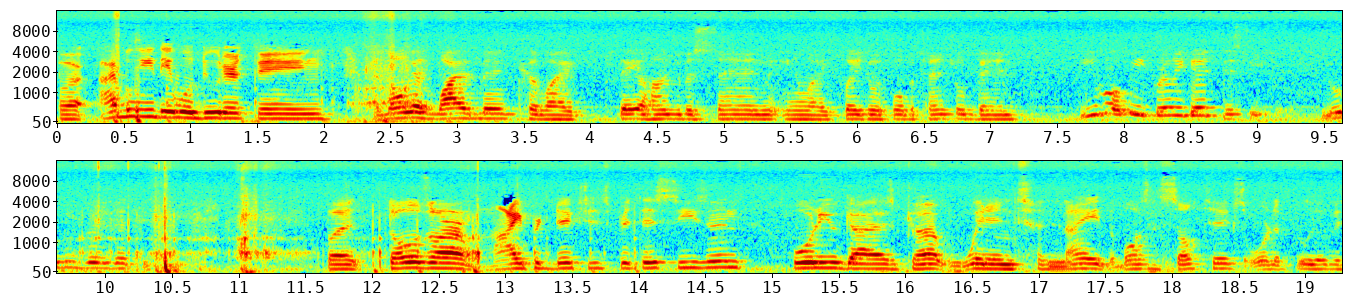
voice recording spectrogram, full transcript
But I believe they will do their thing. As long as Wiseman could like stay 100% and like play to his full potential, then he will be really good this season. He will be really good this season. But those are my predictions for this season. Who do you guys got winning tonight? The Boston Celtics or the Philadelphia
